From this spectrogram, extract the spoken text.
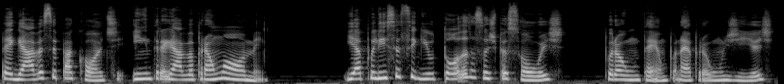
pegava esse pacote e entregava para um homem. E a polícia seguiu todas essas pessoas por algum tempo, né, por alguns dias,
